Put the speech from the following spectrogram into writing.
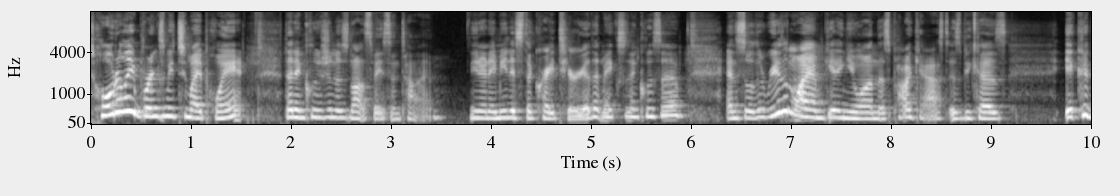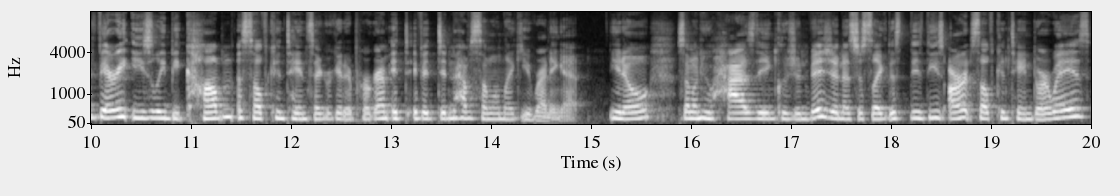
totally brings me to my point that inclusion is not space and time. You know what I mean? It's the criteria that makes it inclusive. And so the reason why I'm getting you on this podcast is because it could very easily become a self contained segregated program if it didn't have someone like you running it you know someone who has the inclusion vision it's just like this these aren't self-contained doorways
